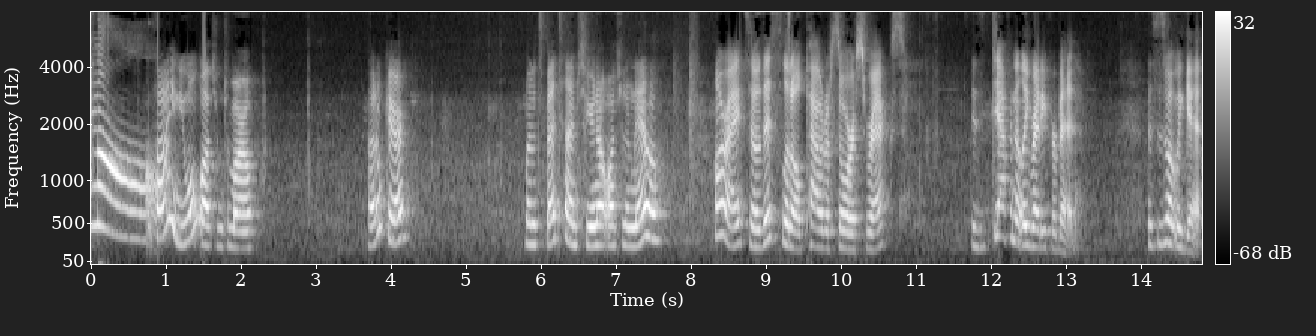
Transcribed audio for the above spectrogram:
No. Fine, you won't watch them tomorrow. I don't care. But it's bedtime, so you're not watching them now. Alright, so this little Powdersaurus Rex is definitely ready for bed. This is what we get.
